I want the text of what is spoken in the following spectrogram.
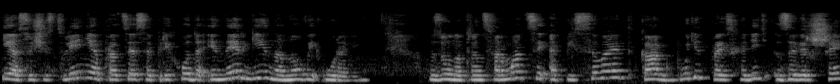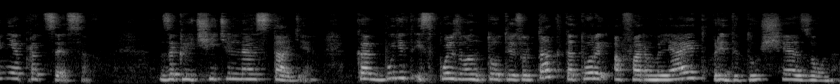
и осуществление процесса перехода энергии на новый уровень. Зона трансформации описывает, как будет происходить завершение процессов. Заключительная стадия. Как будет использован тот результат, который оформляет предыдущая зона.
